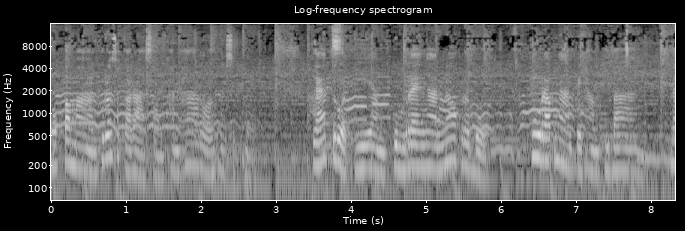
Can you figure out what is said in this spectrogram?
งบประมาณพุทธศักราช 2566 และตรวจเยี่ยมกลุ่มแรงงานนอกระบบ ผู้รับงานไปทำที่บ้าน ณ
